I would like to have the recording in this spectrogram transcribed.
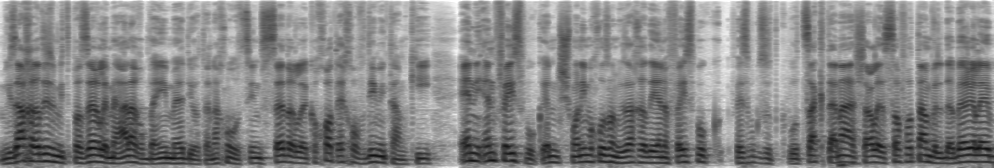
המגזר החרדי זה מתפזר למעל 40 מדיות, אנחנו רוצים סדר ללקוחות, איך עובדים איתם, כי אין, אין פייסבוק, אין 80 אחוז מהמגזר החרדי אין פייסבוק, פייסבוק זאת קבוצה קטנה, אפשר לאסוף אותם ולדבר אליהם.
